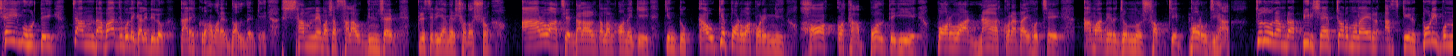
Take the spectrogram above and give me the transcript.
সেই মুহূর্তেই চান্দাবাজ বলে গালি দিল তারেক রহমানের দলদেরকে। সামনে বসা সালাউদ্দিন সাহেব প্রেসিডিয়ামের সদস্য। আরও আছে দালাল টালাল অনেকে কিন্তু কাউকে পরোয়া করেননি। হক কথা বলতে গিয়ে পরোয়া না করাটাই হচ্ছে আমাদের জন্য সবচেয়ে বড় জিহাদ। চলুন আমরা পীর সাহেব চরমনায়ের আজকের পরিপূর্ণ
